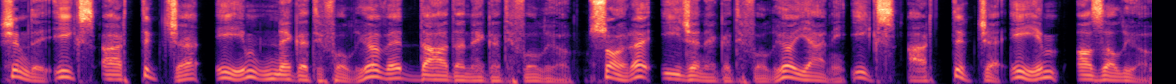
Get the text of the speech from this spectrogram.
Şimdi x arttıkça eğim negatif oluyor ve daha da negatif oluyor. Sonra iyice negatif oluyor yani x arttıkça eğim azalıyor.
